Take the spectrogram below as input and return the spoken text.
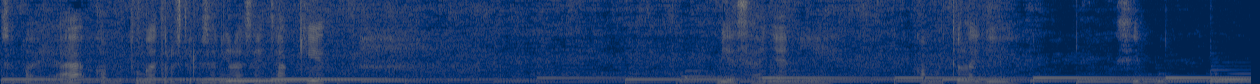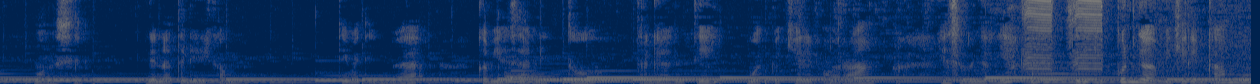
supaya kamu tuh nggak terus-terusan ngerasain sakit. Biasanya nih kamu tuh lagi sibuk ngurusin denata diri kamu. Tiba-tiba kebiasaan itu terganti buat pikirin orang yang sebenarnya sedikit pun gak mikirin kamu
